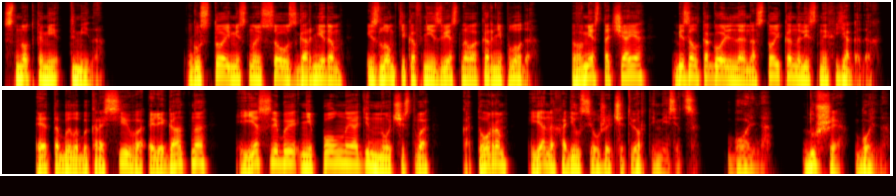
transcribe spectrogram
с нотками тмина. Густой мясной соус с гарниром из ломтиков неизвестного корнеплода. Вместо чая безалкогольная настойка на лесных ягодах. Это было бы красиво, элегантно, если бы не полное одиночество, в котором я находился уже четвертый месяц. Больно. Душе больно.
